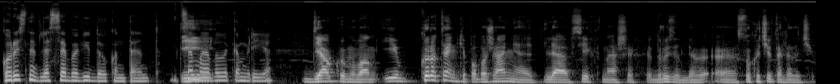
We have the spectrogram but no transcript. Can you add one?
корисний для себе відеоконтент. Це І- моя велика мрія. Дякуємо вам. І коротеньке побажання для всіх наших друзів, для е, слухачів та глядачів.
